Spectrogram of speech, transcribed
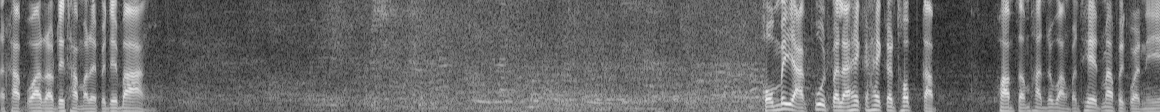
นะครับว่าเราได้ทำอะไรไปได้บ้าง ผมไม่อยากพูดไปแล้วให้ให้กระทบกับความสัมพันธ์ระหว่างประเทศมากไปกว่านี้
